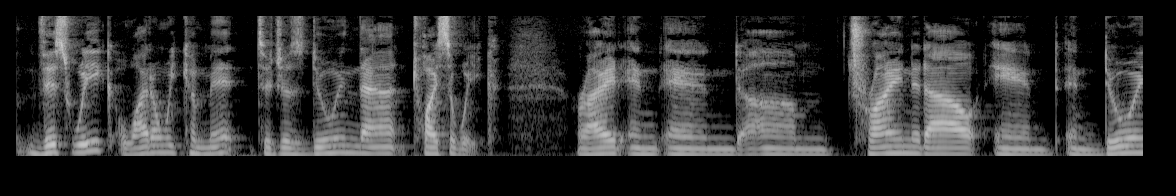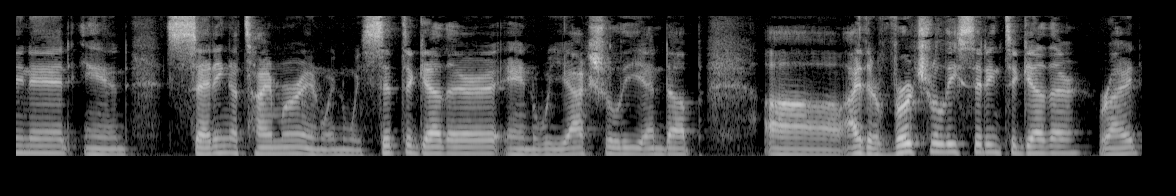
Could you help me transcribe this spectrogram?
this week, why don't we commit to just doing that twice a week? right and and um, trying it out and and doing it and setting a timer and when we sit together and we actually end up uh, either virtually sitting together right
